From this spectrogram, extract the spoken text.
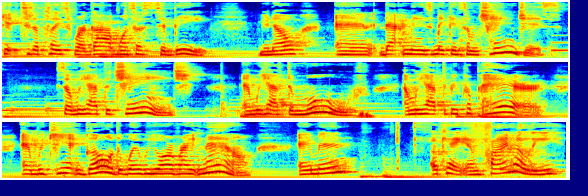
get to the place where god wants us to be you know? And that means making some changes. So we have to change and we have to move and we have to be prepared and we can't go the way we are right now. Amen? Okay and finally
